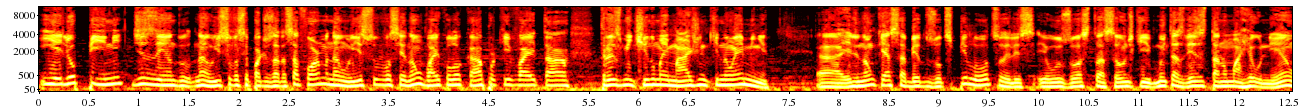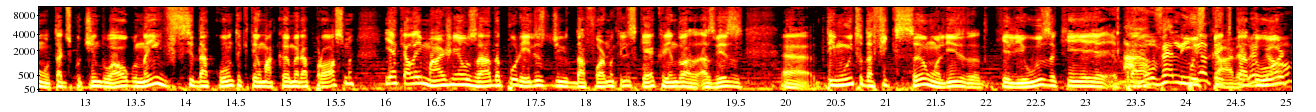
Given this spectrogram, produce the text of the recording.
e ele opine dizendo não isso você pode usar dessa forma não isso você não vai colocar porque vai estar tá transmitindo uma imagem que não é minha Uh, ele não quer saber dos outros pilotos, ele, ele usou a situação de que muitas vezes está numa reunião, está discutindo algo, nem se dá conta que tem uma câmera próxima e aquela imagem é usada por eles de, da forma que eles querem, criando às vezes uh, tem muito da ficção ali que ele usa que é pra, a novelinha, o espectador, cara, é legal,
